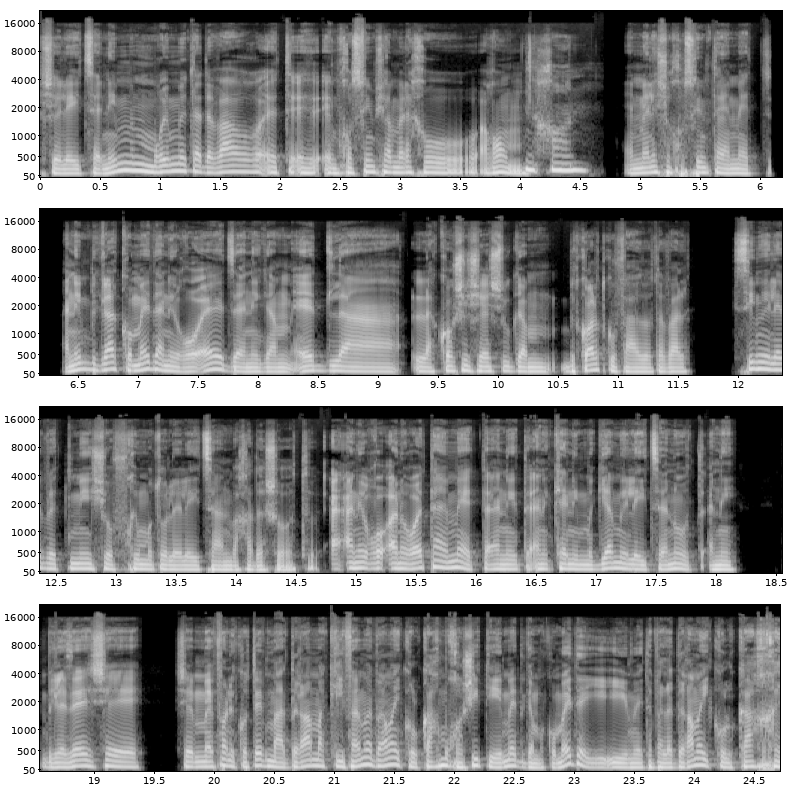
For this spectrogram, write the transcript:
שליצנים הם אומרים את הדבר, את, הם חושפים שהמלך הוא ערום. נכון. הם אלה שחושפים את האמת. אני בגלל קומדיה, אני רואה את זה, אני גם עד לקושי שיש גם בכל התקופה הזאת, אבל שימי לב את מי שהופכים אותו לליצן בחדשות. אני, רוא- אני רואה את האמת, אני, אני, כי אני מגיע מליצנות, אני, בגלל זה ש... שמאיפה אני כותב מהדרמה, כי לפעמים הדרמה היא כל כך מוחשית, היא אמת, גם הקומדיה היא, היא אמת, אבל הדרמה היא כל כך... אה,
